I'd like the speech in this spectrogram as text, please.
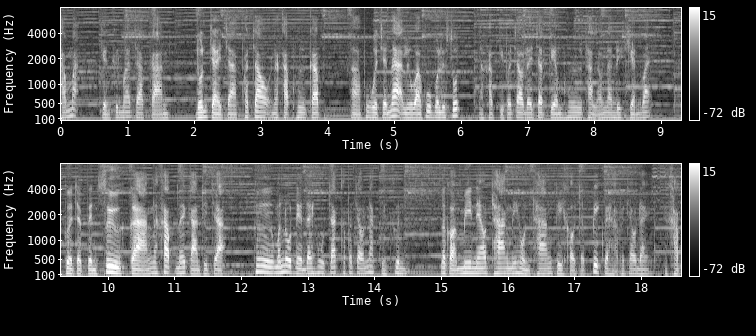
ธรรมะ เขียนขึ้นมาจากการ ดลใจจากพระเจ้านะครับคือกับผู้เวจนะหรือว่าผู้บริสุทธิ์นะครับที่พระเจ้าได้จัดเตรียมให้ท่านเหล่านั้นได้เขียนไว้ เพื่อจะเป็นสื่อกลางนะครับในการที่จะให้มนุษย์เนี่ยได้หู้จักข้าพเจ้านักยิ่งขึ้น แล้วก็มีแนวทางมีหนทางที่เขาจะปิกไปหาพระเจ้าได้นะครับ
